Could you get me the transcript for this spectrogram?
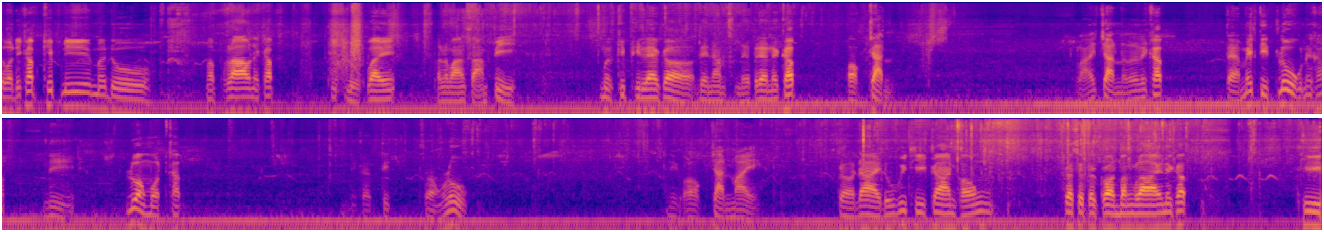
สวัสดีครับคลิปนี้มาดูมะพร้าวนะครับที่ปลูกไว้ประมาณ 3 ปี เมื่อคลิปที่แล้วก็ได้นำเสนอไปแล้วนะครับ ออกจันทร์หลายจันทร์เลยนะครับ แต่ไม่ติดลูกนะครับ นี่ร่วงหมดครับ นี่ก็ติดสองลูก นี่ออกจันทร์ใหม่ ก็ได้ดูวิธีการของเกษตรกรบางรายนะครับ ที่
